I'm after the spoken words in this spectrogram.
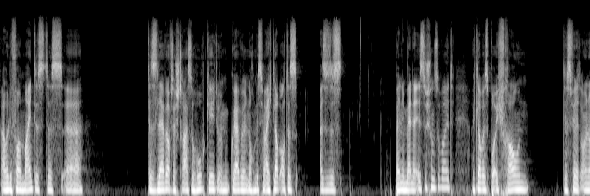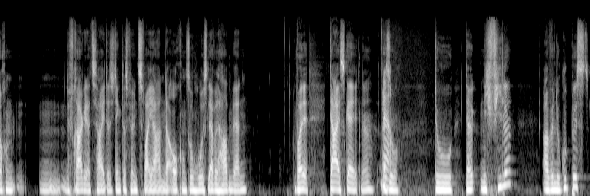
Aber du vorhin meintest, dass, äh, dass das Level auf der Straße hochgeht und Gravel noch ein bisschen. Ich glaube auch, dass also das, bei den Männern ist es schon soweit. Ich glaube, es ist bei euch Frauen, das wird jetzt auch noch ein, eine Frage der Zeit. Also ich denke, dass wir in zwei Jahren da auch ein so hohes Level haben werden. Weil da ist Geld, ne? Ja. Also du, da nicht viele, aber wenn du gut bist,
